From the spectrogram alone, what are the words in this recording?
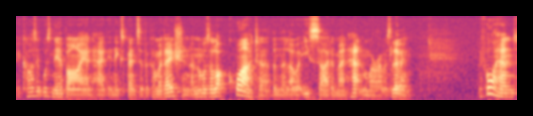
because it was nearby and had inexpensive accommodation and was a lot quieter than the Lower East Side of Manhattan where I was living. Beforehand,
